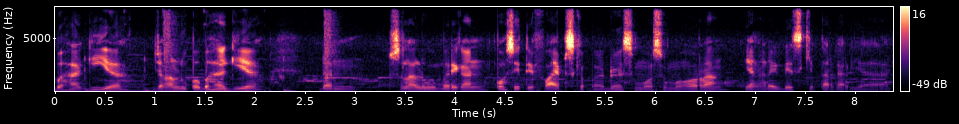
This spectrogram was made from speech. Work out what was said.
bahagia jangan lupa bahagia dan selalu memberikan positive vibes kepada semua semua orang yang ada di sekitar kalian.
